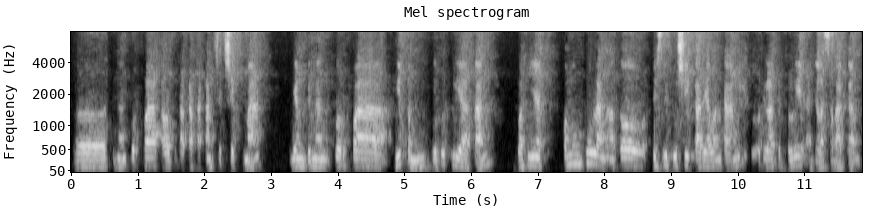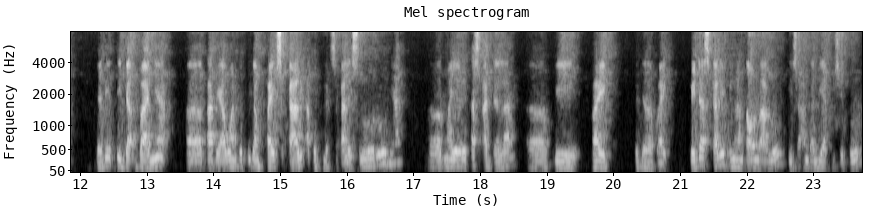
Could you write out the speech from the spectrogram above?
Eh, dengan kurva kalau kita katakan Six Sigma yang dengan kurva hitam itu kelihatan bahwasanya pengumpulan atau distribusi karyawan kami itu relatif adalah seragam. Jadi tidak banyak uh, karyawan itu yang baik sekali atau buruk sekali. Seluruhnya uh, mayoritas adalah uh, baik, tidak baik. Beda sekali dengan tahun lalu, bisa Anda lihat di situ,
